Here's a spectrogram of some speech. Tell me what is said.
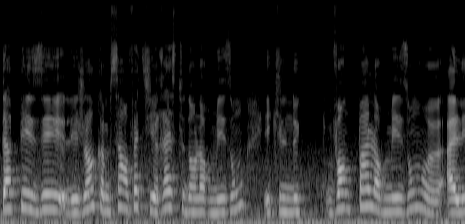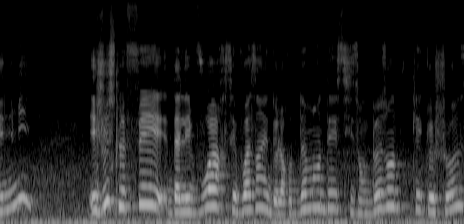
d'apaiser les gens. Comme ça en fait ils restent dans leur maison et qu'ils ne vendent pas leur maison euh, à l'ennemi. Et juste le fait d'aller voir ses voisins et de leur demander s'ils ont besoin de quelque chose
